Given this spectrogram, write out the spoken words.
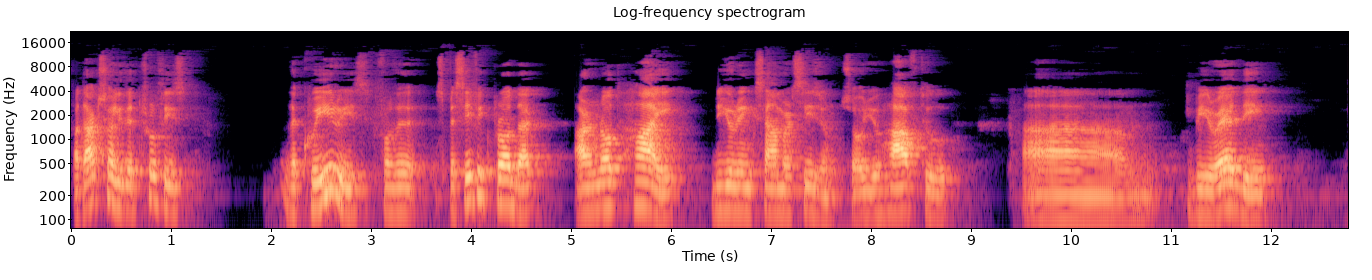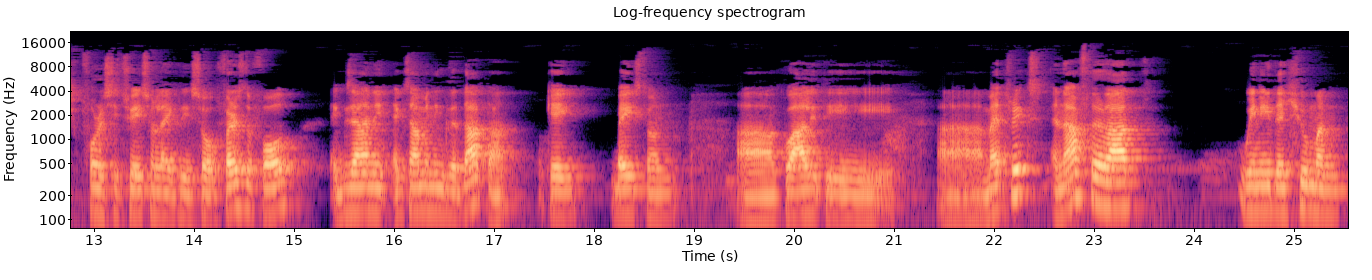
But actually, the truth is the queries for the specific product are not high during summer season. So you have to um, be ready for a situation like this. So first of all, examining examining the data, okay, based on uh, quality uh, metrics, and after that we need a human,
